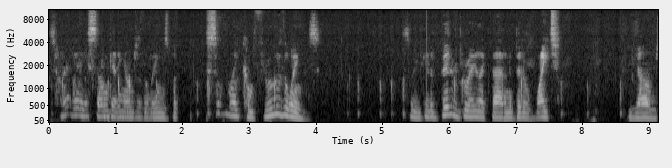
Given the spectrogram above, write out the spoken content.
There's hardly any sun getting under the wings, but the sun might come through the wings. So you get a bit of grey like that and a bit of white beyond.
